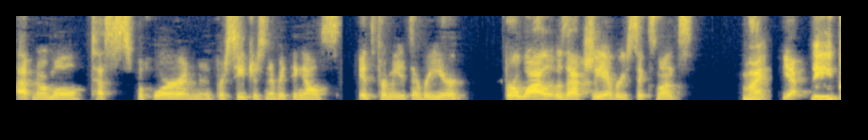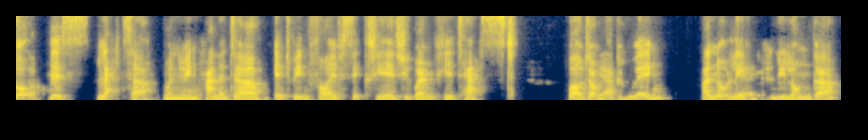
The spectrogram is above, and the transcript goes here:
abnormal tests before and, and procedures and everything else, it's for me, it's every year. For a while, it was actually every six months. Right. Yeah. So you got So- this letter when you're in Canada. It'd been five, six years. You went for your test. Well done Yeah. for going and not leaving Yeah. it any longer.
